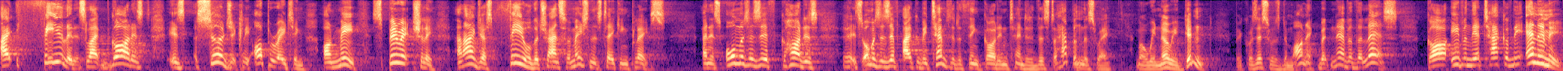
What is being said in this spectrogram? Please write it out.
I feel it. It's like God is, is surgically operating on me spiritually, and I just feel the transformation that's taking place. And it's almost as if God is, it's almost as if I could be tempted to think God intended this to happen this way. Well, we know He didn't because this was demonic, but nevertheless, God, even the attack of the enemy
